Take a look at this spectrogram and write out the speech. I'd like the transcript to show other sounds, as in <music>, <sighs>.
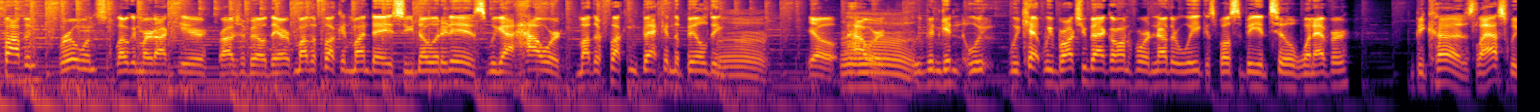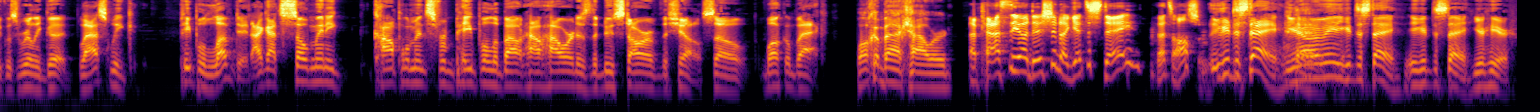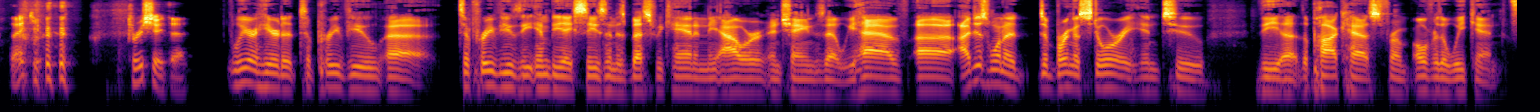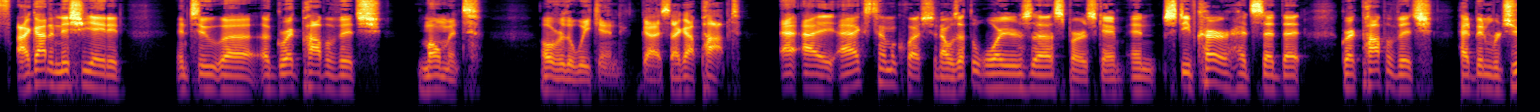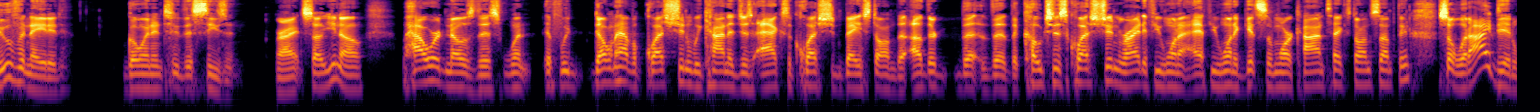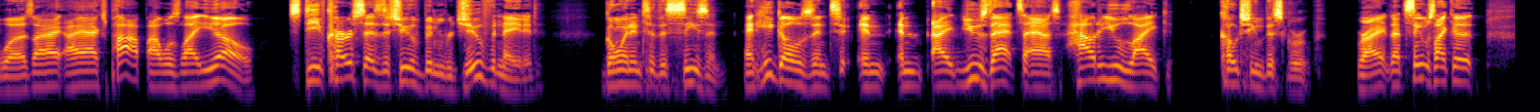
What's poppin'? Real ones. Logan Murdock here. Raja Bell there. Motherfucking Monday, so you know what it is. We got Howard motherfucking Beck in the building. Mm. Yo, Howard, we've been getting we, we kept we brought you back on for another week. It's supposed to be until whenever because last week was really good. Last week people loved it. I got so many compliments from people about how Howard is the new star of the show. So, welcome back. Welcome back, Howard. I passed the audition. I get to stay. That's awesome. You get to stay. You know what I mean? You get to stay. You get to stay. You're here. Thank you. <laughs> Appreciate that. we are here to to preview uh to preview the NBA season as best we can in the hour and change that we have. Uh I just wanted to bring a story into the uh the podcast from over the weekend. I got initiated into uh, a Gregg Popovich moment over the weekend, guys. I got popped. I, asked him a question. I was at the Warriors uh, Spurs game, and Steve Kerr had said that Gregg Popovich had been rejuvenated going into this season, right? So, you know, Howard knows this. When if we don't have a question, we kind of just ask a question based on the other the the the coach's question, right? If you want to if you want to get some more context on something. So what I did was I I asked Pop. I was like, "Yo, Steve Kerr says that you have been rejuvenated going into this season." And he goes into and and I use that to ask, "How do you like coaching this group?" Right? That seems like a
